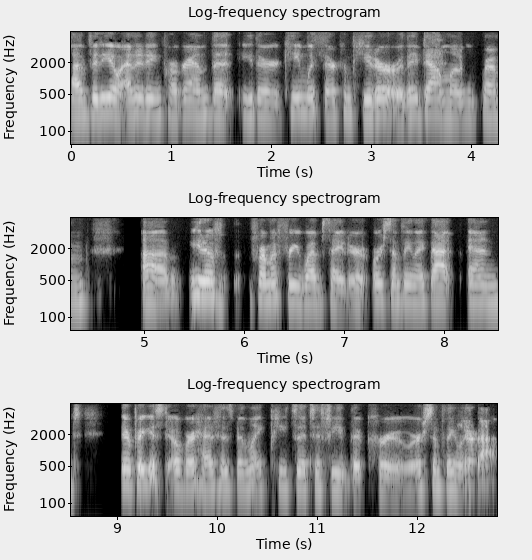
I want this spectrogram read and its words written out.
a video editing program that either came with their computer or they downloaded from um, you know from a free website or or something like that and their biggest overhead has been like pizza to feed the crew or something like that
